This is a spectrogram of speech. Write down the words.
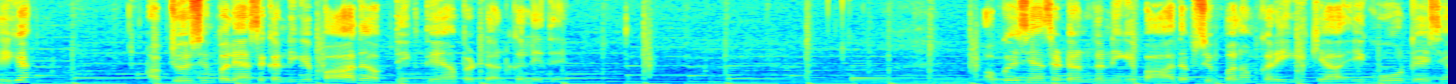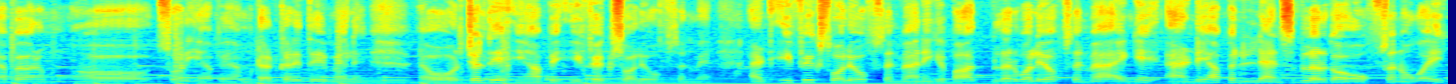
ठीक है? अब जो है सिंपल यहाँ से करने के बाद, अब देखते हैं, यहाँ पर डन कर लेते हैं। अब गैस यहाँ से डन करने के बाद, अब सिंपल हम करेंगे क्या? एक और गैस यहाँ पर हम सॉरी यहाँ पे हम डन करे थे पहले। और चलते यहाँ पे इफेक्ट्स वाले ऑप्शन में। एंड इफेक्ट्स वाले ऑप्शन में आने के बाद ब्लर वाले ऑप्शन में आएँगे। एंड यहाँ पर लेंस ब्लर का ऑप्शन होगा एक,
